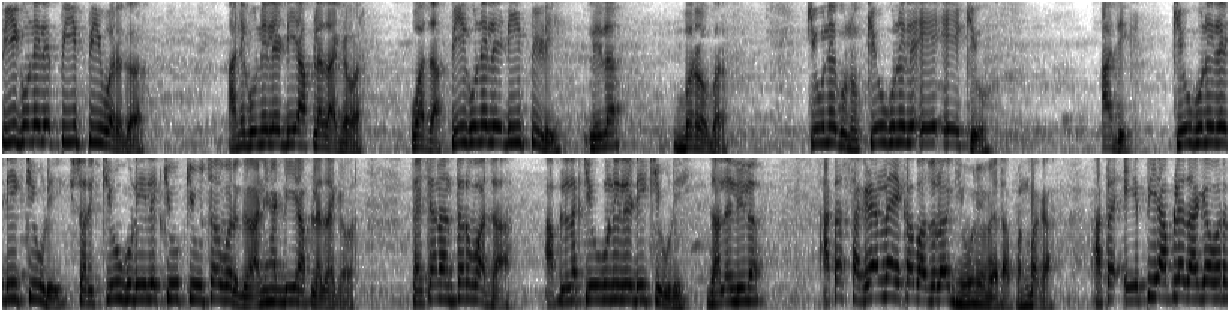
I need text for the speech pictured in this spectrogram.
पी गुणिले पी पी वर्ग. आणि गुणिले डी आपल्या जागेवर. वजा. पी गुणिले डी पी डी लिहिलं? बरोबर. क्यूने गुणू. क्यू गुणिले ए ए क्यू अधिक क्यू गुणिले D Q D sorry Q गुणिले क्यू क्यूचा वर्ग आणि हा डी आपल्या जागेवर. त्याच्यानंतर वजा आपल्याला क्यू गुणिले डी क्यू डी झालं लिहिलं. आता सगळ्यांना एका बाजूला घेऊन येऊयात आपण. बघा. आता ए पी आपल्या जागेवर.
